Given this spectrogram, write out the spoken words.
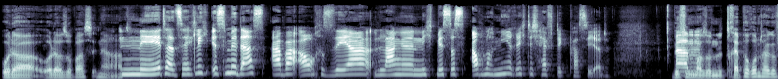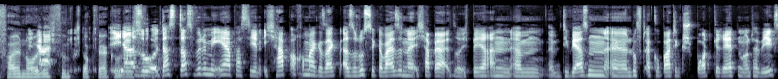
oder, oder sowas in der Art? Nee, tatsächlich ist mir das aber auch sehr lange nicht, mir ist das auch noch nie richtig heftig passiert. Bist ähm, du mal so eine Treppe runtergefallen neulich, ja, fünf Stockwerke Ja, oder so das das würde mir eher passieren. Ich habe auch immer gesagt, also lustigerweise, ne, ich habe ja also ich bin ja an ähm, diversen äh, Luftakrobatik-Sportgeräten unterwegs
